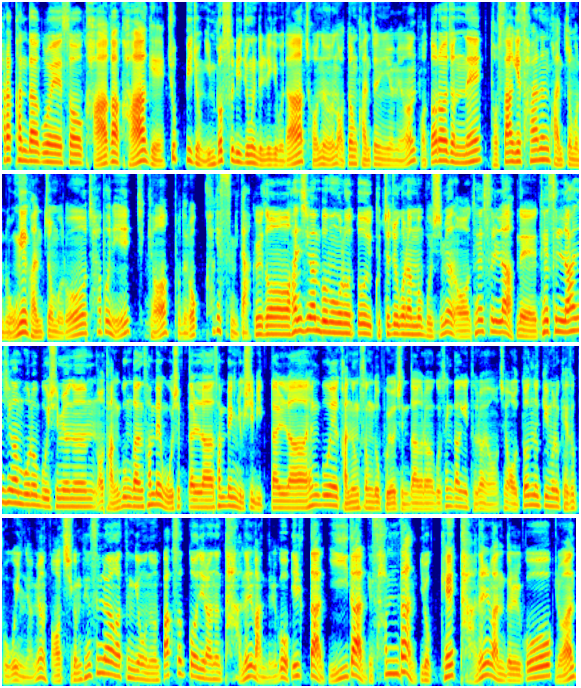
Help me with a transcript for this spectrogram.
하락한다고 해서 가가 가하게 숏 비중, 인버스 비중을 늘리기보다 저는 어떤 관점이냐면 어, 떨어졌네 더 싸게 사는 관점으로 롱의 관점으로 차분히 지켜보도록 하겠습니다. 그래서 한 시간 보목으로 또 구체적으로 한번 보시면 어, 테슬라 네 테슬라 한 시간 보러 보시면은 어, 당분간 350달러, 362달러 행보의 가능성도 보여진다라고 생각이 들어요. 제가 어떤 느낌으로 계속 보고 있냐면 어, 지금 테슬라 같은 경우는 박스권이라는 단을 만들고 1단, 2단, 3단 이렇게 단을 만들 고 이러한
